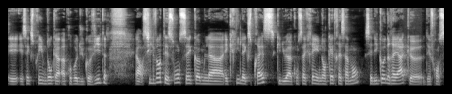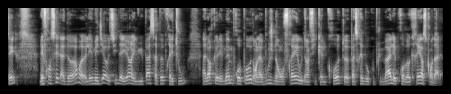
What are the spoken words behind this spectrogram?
et s'exprime donc à, propos du Covid. Alors Sylvain Tesson, c'est comme l'a écrit l'Express, qui lui a consacré une enquête récemment, c'est l'icône réac euh, des Français. Les Français l'adorent, les médias aussi d'ailleurs, ils lui passent à peu près tout, alors que les mêmes propos dans la bouche d'un Onfray ou d'un Fickelkraut passeraient beaucoup plus mal et provoqueraient un scandale.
